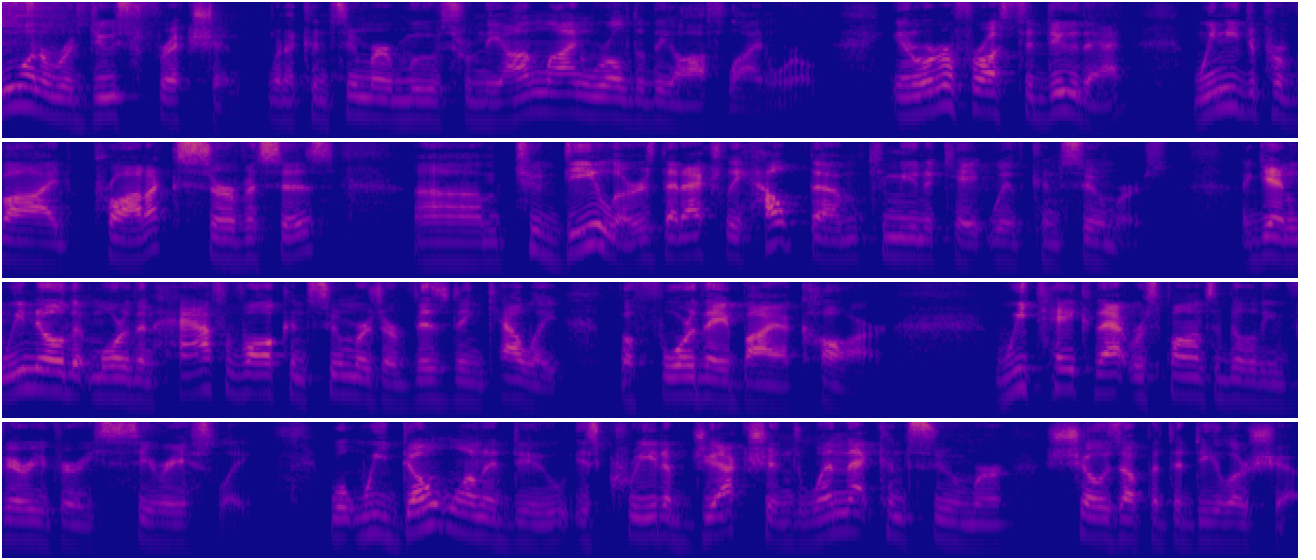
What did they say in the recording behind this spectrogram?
We want to reduce friction when a consumer moves from the online world to the offline world. In order for us to do that, we need to provide products, services um, to dealers that actually help them communicate with consumers. Again, we know that more than half of all consumers are visiting Kelley before they buy a car. We take that responsibility very, very seriously. What we don't want to do is create objections when that consumer shows up at the dealership.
